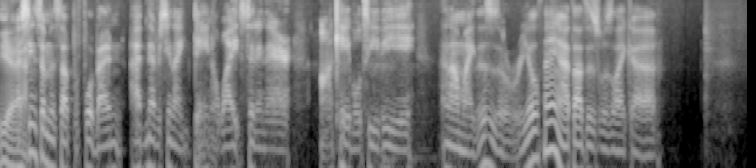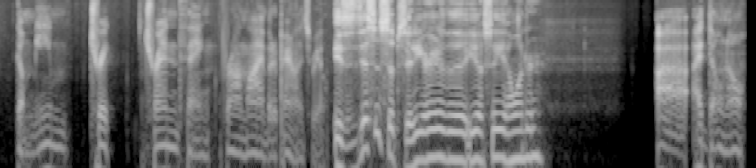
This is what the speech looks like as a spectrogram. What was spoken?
yeah. I've seen some of the stuff before, but I've never seen like Dana White sitting there on cable TV, and I'm like, "This is a real thing." I thought this was like a like a meme trick trend thing for online, but apparently it's real. Is this a subsidiary of the UFC? I wonder, Uh, I don't know.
